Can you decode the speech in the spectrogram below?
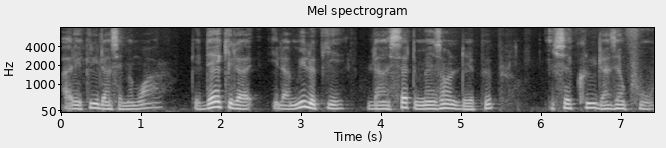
a écrit dans ses mémoires que dès qu'il a, a mis le pied dans cette maison des peuples, il s'est cru dans un four.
